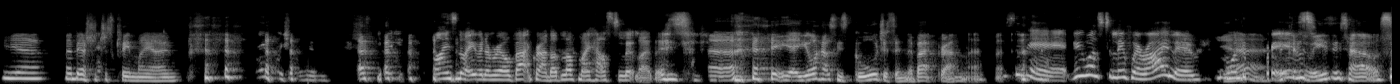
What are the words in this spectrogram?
Yeah, maybe I should just clean my own. Mine's not even a real background. I'd love my house to look like this. Uh, yeah, your house is gorgeous in the background there. Isn't it? Who wants to live where I live? Yeah, it is. Louise's house.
